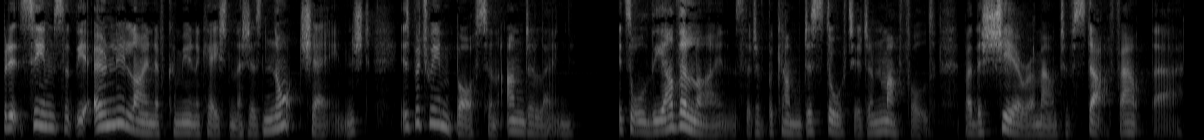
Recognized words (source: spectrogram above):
But it seems that the only line of communication that has not changed is between boss and underling. It's all the other lines that have become distorted and muffled by the sheer amount of stuff out there.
